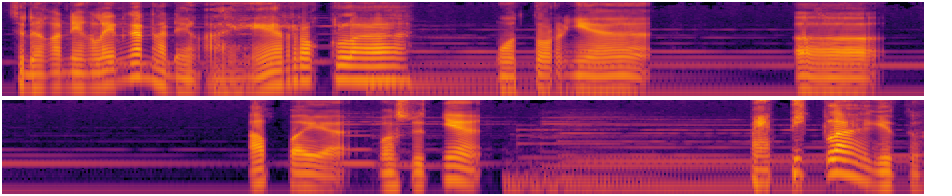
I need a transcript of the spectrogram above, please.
Sedangkan yang lain kan ada yang Aerox lah motornya uh, apa ya maksudnya metik lah gitu.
